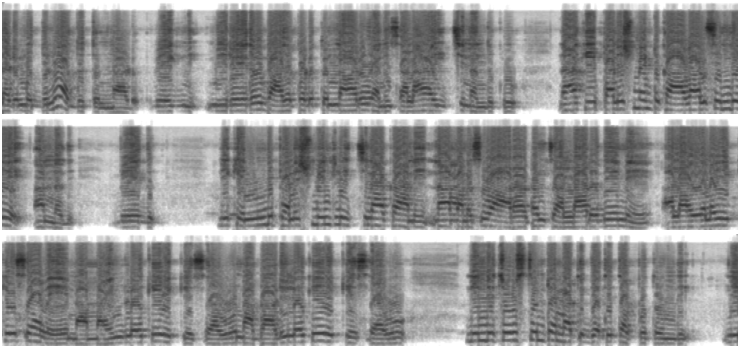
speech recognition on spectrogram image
తడి ముద్దులు అద్దుతున్నాడు. వేగ్ని మీరేదో బాధపడుతున్నారు అని సలహా ఇచ్చినందుకు. నాకు ఈ పనిష్మెంట్ కావాల్సిందే అన్నది. వేద్ నీకెన్ని పనిష్మెంట్లు ఇచ్చినా కానీ నా మనసు ఆరాటం చల్లారదేమే. అలా ఎలా ఎక్కేసావే నా మైండ్లోకి ఎక్కేసావు నా బాడీలోకి ఎక్కేసావు నిన్ను చూస్తుంటే మతి గతి తప్పుతుంది. నీ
